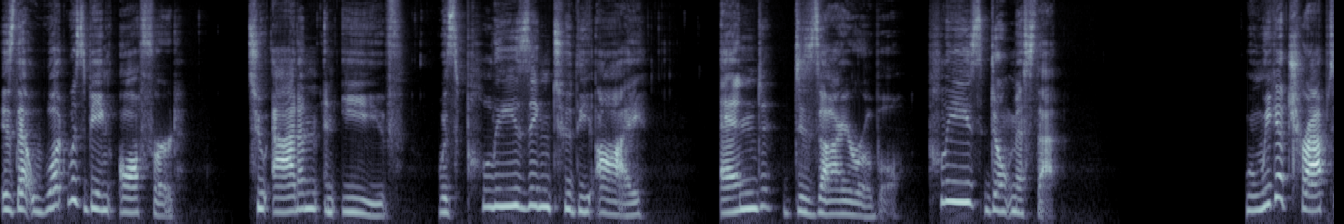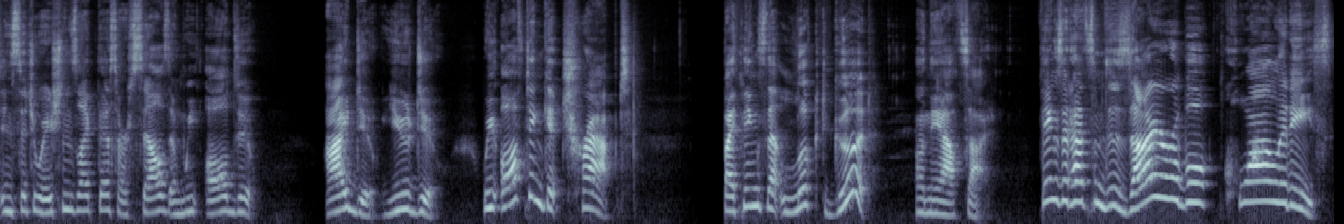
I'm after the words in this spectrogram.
is that what was being offered to Adam and Eve was pleasing to the eye and desirable. Please don't miss that. When we get trapped in situations like this ourselves, and we all do, I do, you do, we often get trapped by things that looked good on the outside things that had some desirable qualities.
